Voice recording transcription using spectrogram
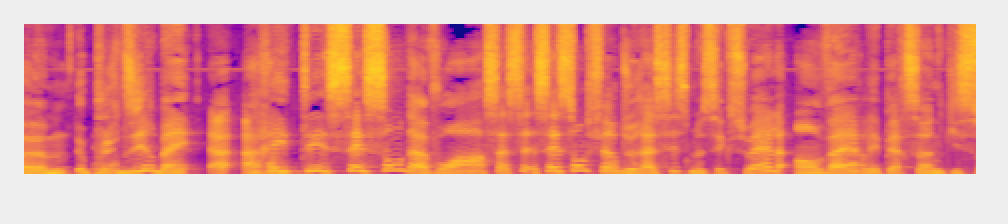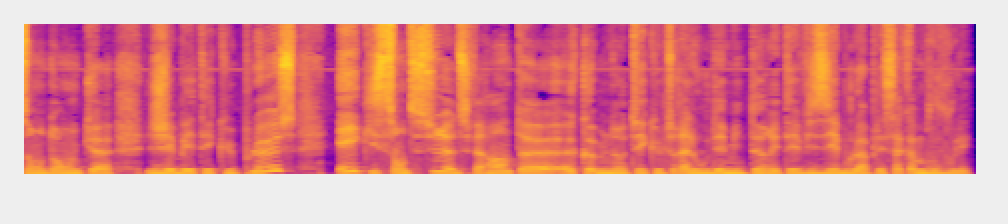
euh, pour dire ben arrêtez cessons d'avoir cessons de faire du racisme sexuel envers les personnes qui sont donc LGBTQ+ et qui sont issues de différentes communautés culturelles ou des minorités visibles ou appelez ça comme vous voulez.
